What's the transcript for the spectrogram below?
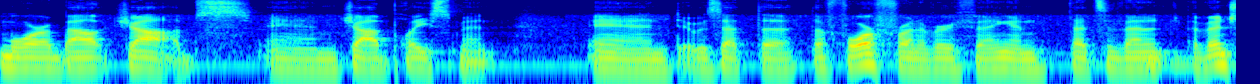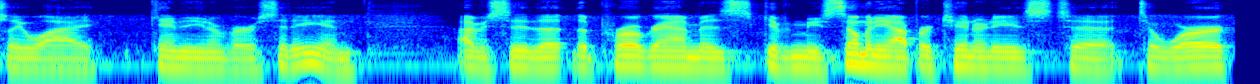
more about jobs and job placement, and it was at the the forefront of everything. And that's event, eventually why I came to the university. And obviously the the program has given me so many opportunities to to work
